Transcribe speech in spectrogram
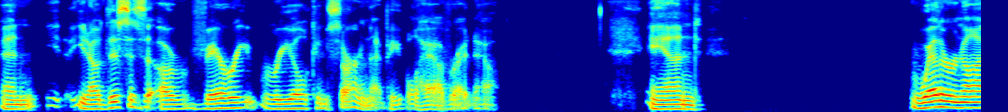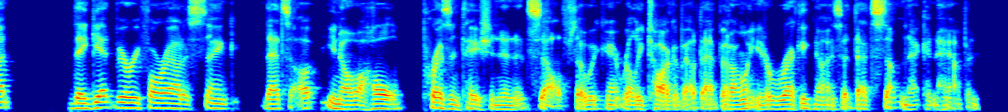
And, you know, this is a very real concern that people have right now. And whether or not they get very far out of sync, that's, a, you know, a whole presentation in itself. So we can't really talk about that, but I want you to recognize that that's something that can happen.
